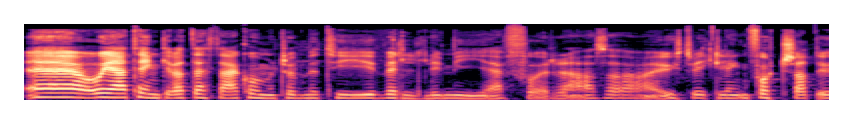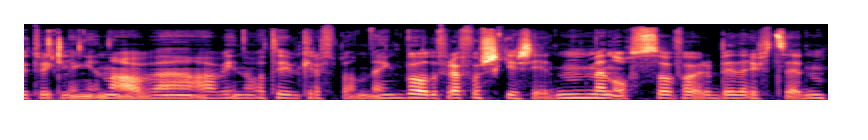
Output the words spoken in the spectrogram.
Eh, og jeg tenker at dette kommer til å bety veldig mye for altså, utvikling, fortsatt utviklingen av, av, innovativ kreftbehandling. Både fra forskersiden, men også for bedriftssiden.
